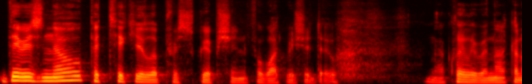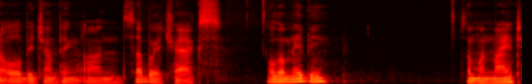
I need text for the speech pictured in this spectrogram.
there is no particular prescription for what we should do. Now, clearly, we're not going to all be jumping on subway tracks, although maybe someone might.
